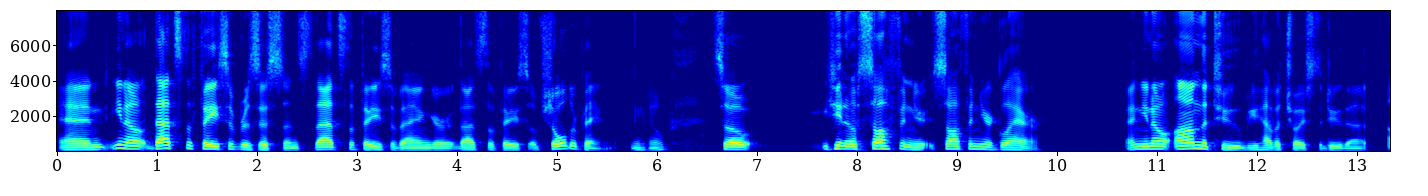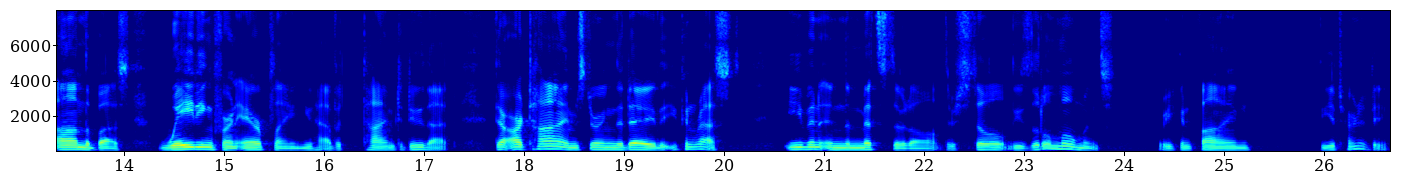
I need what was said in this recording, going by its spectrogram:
And you know, that's the face of resistance. That's the face of anger. That's the face of shoulder pain, you know. So, you know, soften your soften your glare. And you know, on the tube you have a choice to do that. On the bus, waiting for an airplane, you have a time to do that. There are times during the day that you can rest. Even in the midst of it all, there's still these little moments where you can find the eternity.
